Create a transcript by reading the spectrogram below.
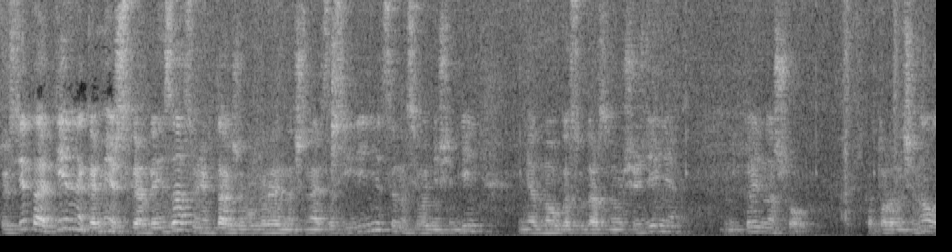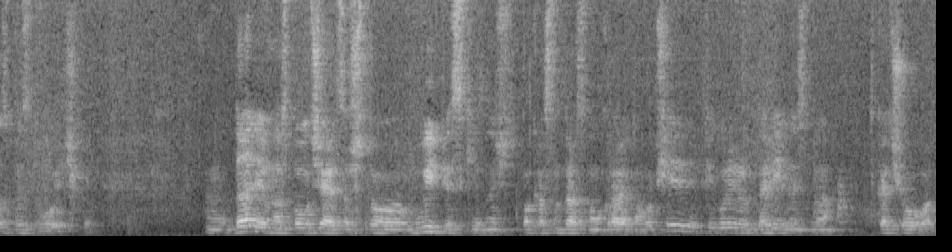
То есть это отдельная коммерческая организация, у них также в УГРН начинается с единицы, на сегодняшний день ни одного государственного учреждения никто не нашел, которое начиналось бы с двоечкой. Далее у нас получается, что выписки значит, по Краснодарскому краю там вообще фигурирует доверенность на Ткачева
